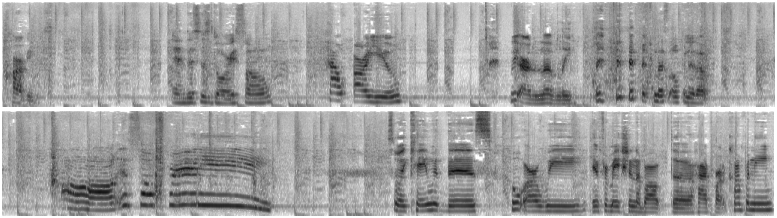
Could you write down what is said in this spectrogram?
carvings. And this is Dory's song. How are you? We are lovely. Let's open it up. Oh, it's so pretty. So it came with this Who Are We information about the HiPark Company.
